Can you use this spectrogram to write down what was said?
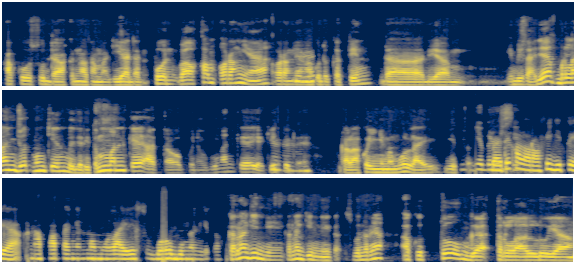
aku sudah kenal sama dia dan pun welcome orangnya, orang yang Mhm. aku deketin dan dia ya bisa aja berlanjut mungkin menjadi teman kayak atau punya hubungan kayak ya gitu Mhm. deh. Kalau aku ingin memulai gitu. Ya Berarti sih. kalau Rofi gitu ya, kenapa pengen memulai sebuah hubungan gitu? Karena gini, karena gini, sebenarnya aku tuh nggak terlalu yang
